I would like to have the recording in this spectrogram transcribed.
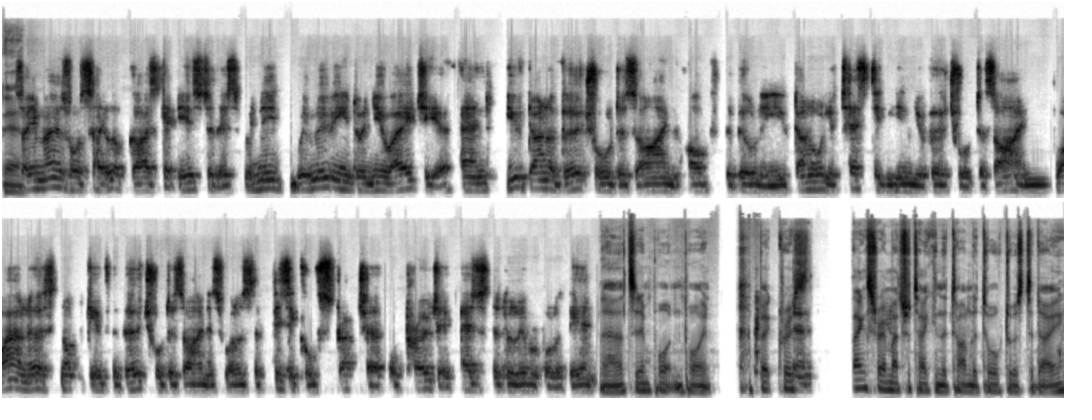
Yeah. So you may as well say, look, guys, get used to this. We need we're moving into a new age here, and you've done a virtual design of the building. You've done all your testing in your virtual design. Why on earth not give the virtual design as well as the physical structure or project as the deliverable at the end? No, that's an important point. But Chris, yeah. thanks very much for taking the time to talk to us today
